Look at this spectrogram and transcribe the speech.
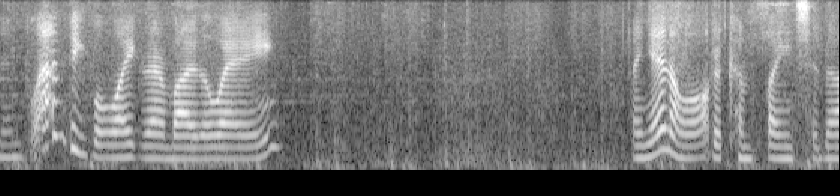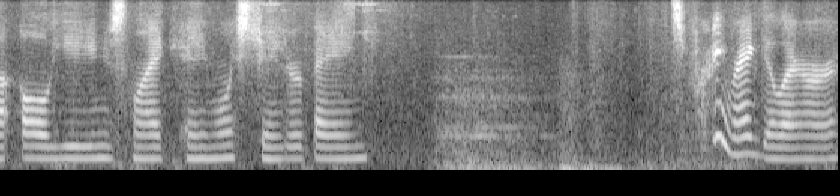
I'm glad people like that, by the way. I get a lot of complaints about all you use like a moisture thing. It's pretty regular.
